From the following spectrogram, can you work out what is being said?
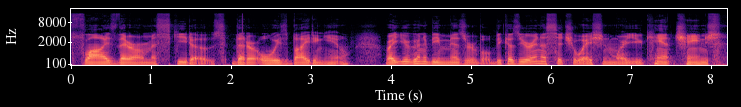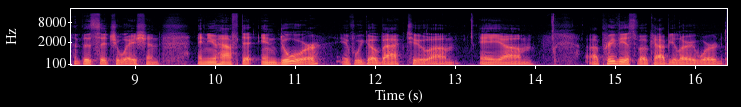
flies there are mosquitoes that are always biting you, right, you're going to be miserable because you're in a situation where you can't change the situation and you have to endure, if we go back to um, a, um, a previous vocabulary word,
